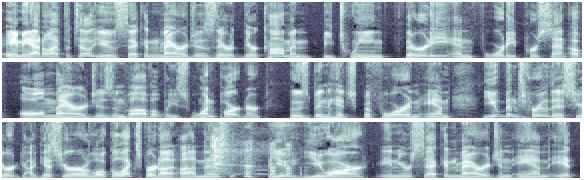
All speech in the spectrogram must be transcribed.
Amy, I don't have to tell you, second marriages, they're they're common. Between 30 and 40% of all marriages involve at least one partner who's been hitched before. And and you've been through this. You're i guess you're a local expert on, on this. You you are in your second marriage and and it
